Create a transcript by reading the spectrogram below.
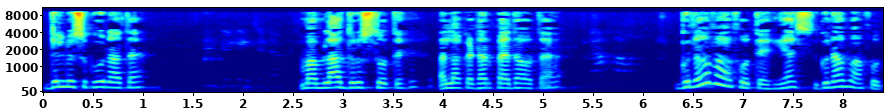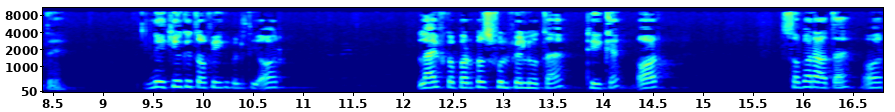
دل میں سکون آتا ہے۔ معاملات درست ہوتے ہیں، اللہ کا ڈر پیدا ہوتا ہے۔ گناہ معاف ہوتے ہیں، یس، گناہ معاف ہوتے ہیں۔ نیکیوں کی توفیق ملتی اور لائف کا پرپز فلفل ہوتا ہے، ٹھیک ہے۔ اور صبر آتا ہے اور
